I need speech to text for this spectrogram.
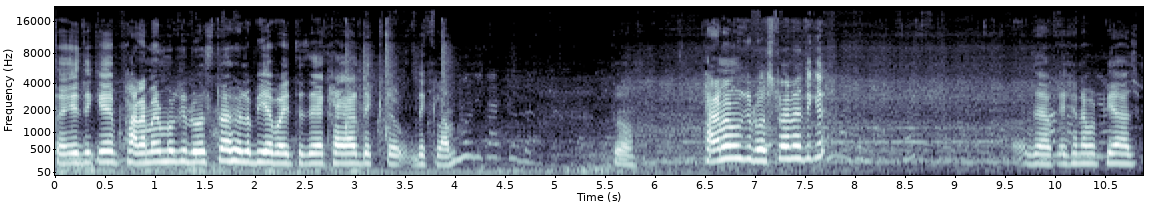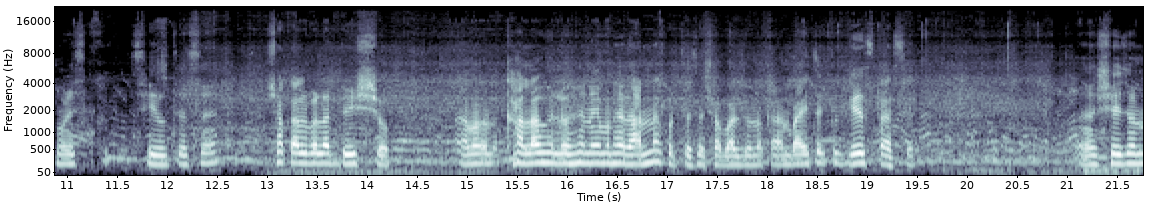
তো এদিকে ফার্মের মুরগি রোস্টটা হলো বিয়ে বাড়িতে যায় খায়া দেখতে দেখলাম। তো ফার্মের মুরগি রোস্ট হয় না এদিকে? যাই হোক এখানে আবার পেঁয়াজ মরিচ ছিলতেছে। সকালবেলার দৃশ্য আমার খালা হলো এখানে মনে হয় রান্না করতেছে সবার জন্য কারণ বাড়িতে একটু গেস্ট আছে। সেই জন্য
